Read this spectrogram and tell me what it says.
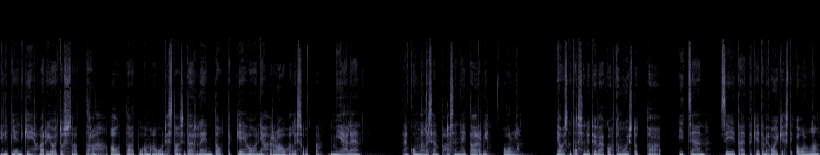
Eli pienikin harjoitus saattaa auttaa tuomaan uudestaan sitä rentoutta kehoon ja rauhallisuutta mieleen. Tämän kummallisempaa sen ei tarvi olla. Ja olisiko tässä nyt hyvä kohta muistuttaa itseään siitä, että keitä me oikeasti ollaan.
